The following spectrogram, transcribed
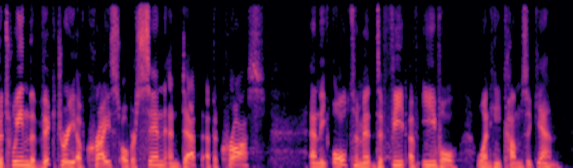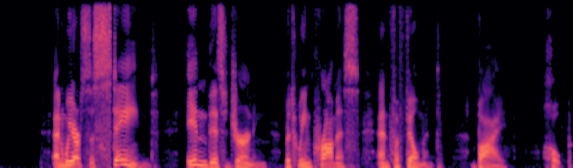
between the victory of Christ over sin and death at the cross and the ultimate defeat of evil when he comes again. And we are sustained in this journey between promise and fulfillment by hope,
